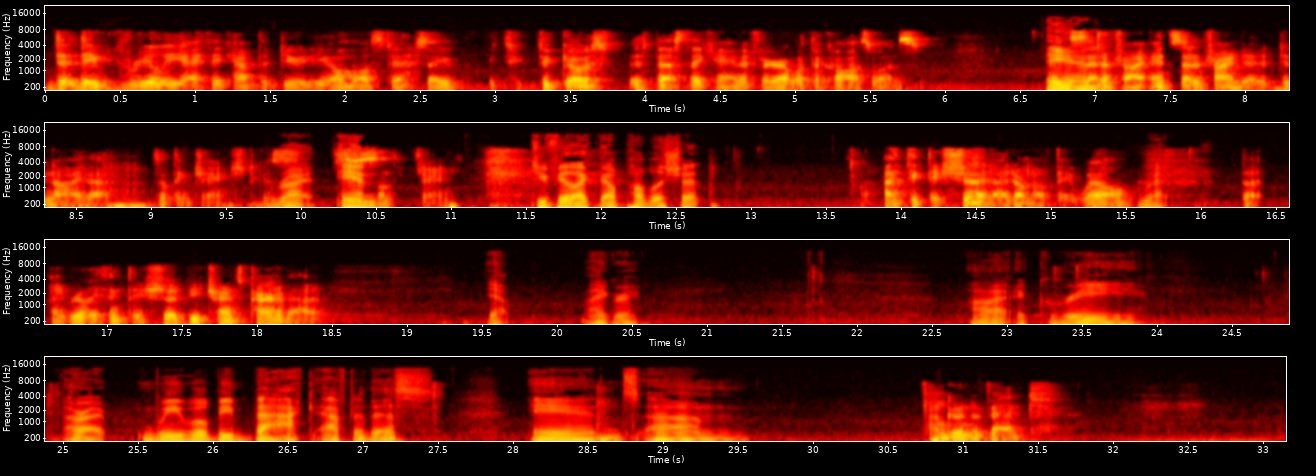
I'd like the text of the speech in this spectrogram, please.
They, they really, I think, have the duty almost to say to, to go as, as best they can to figure out what the cause was, instead of trying instead of trying to deny that something changed. 'cause Right. And- something changed. Do you feel like they'll publish it? I think they should. I don't know if they will, Right. but I really think they should be transparent about it. Yep. I agree. I agree. All right. We will be back after this. And um, I'm going to vent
